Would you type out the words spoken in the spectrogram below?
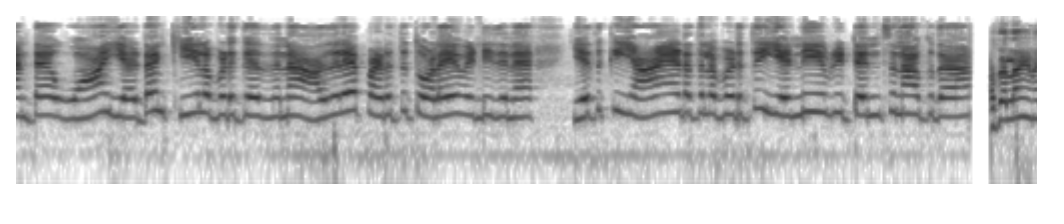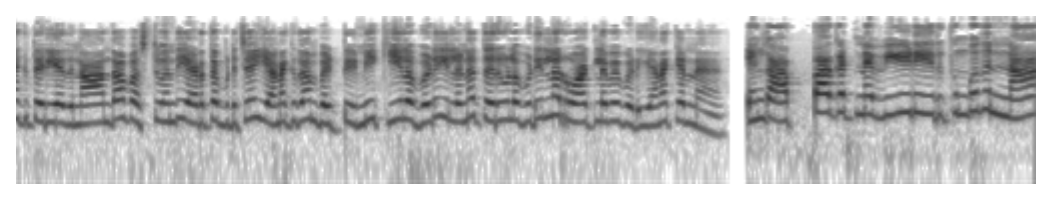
என்கிட்ட? உன் இடம் கீழே படுக்கிறதுனா அதிலே படுத்து தொலைய வேண்டியதுனே எதுக்கு என் இடத்துல படுத்து என்னை இப்படி டென்ஷன் ஆக்குதா? அதெல்லாம் எனக்கு தெரியாது. நான் தான் ஃபர்ஸ்ட் வந்து இடத்த பிடிச்சேன். எனக்கு தான் பெட்டு நீ கீழே படு. இல்லைன்னா தெருவுல படு. இல்ல ரோட்ல போய் படு. எனக்கு என்ன? எங்க அப்பா கட்டின வீடு இருக்கும்போது நான்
